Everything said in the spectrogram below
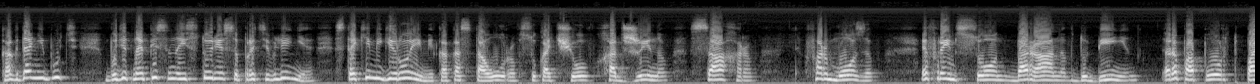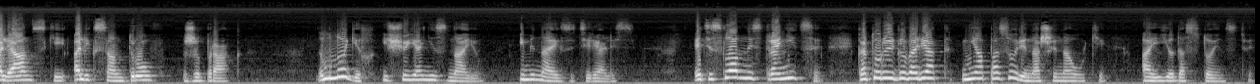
Когда-нибудь будет написана история сопротивления с такими героями, как Астауров, Сукачев, Хаджинов, Сахаров, Формозов, Эфраимсон, Баранов, Дубинин, Рапопорт, Полянский, Александров, Жебрак. Многих еще я не знаю, имена их затерялись. Эти славные страницы, которые говорят не о позоре нашей науки, а о ее достоинстве.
